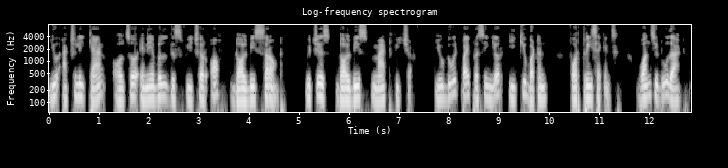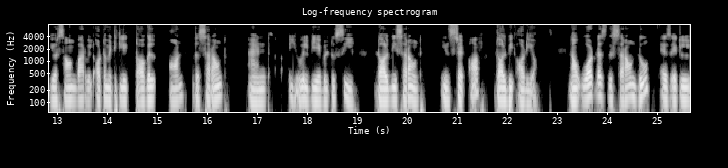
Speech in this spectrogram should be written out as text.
you actually can also enable this feature of Dolby Surround which is Dolby's MAT feature. You do it by pressing your EQ button for 3 seconds. Once you do that, your soundbar will automatically toggle on the surround and you will be able to see Dolby surround instead of Dolby audio. Now what does this surround do is it will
